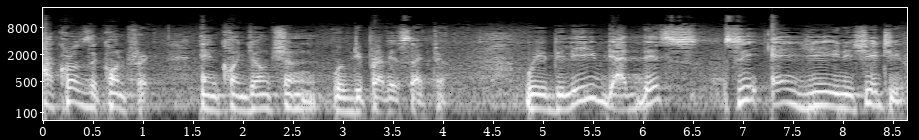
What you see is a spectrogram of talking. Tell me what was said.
across the country in conjunction with the private sector. We believe that this CNG initiative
